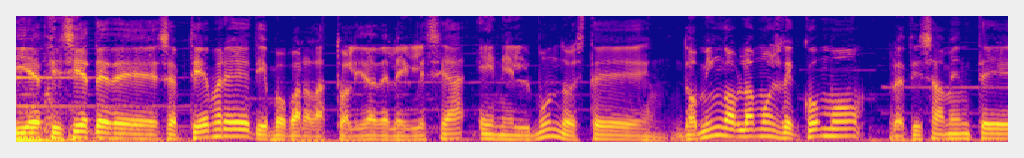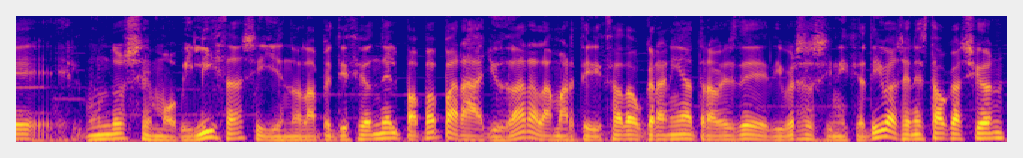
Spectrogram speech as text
17 de septiembre, tiempo para la actualidad de la Iglesia en el mundo. Este domingo hablamos de cómo precisamente el mundo se moviliza siguiendo la petición del Papa para ayudar a la martirizada Ucrania a través de diversas iniciativas. En esta ocasión,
